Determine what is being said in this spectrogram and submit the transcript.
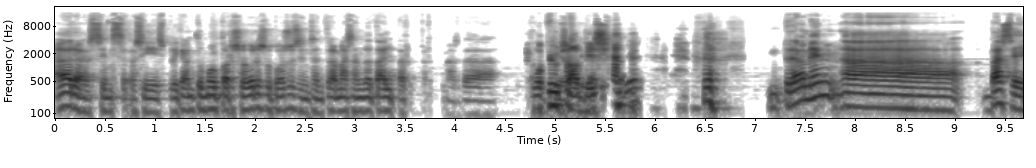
ara, sense, o sigui, explicant-ho molt per sobre, suposo, sense entrar massa en detall per, per temes de... Motius obvis. Realment, uh, va ser...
